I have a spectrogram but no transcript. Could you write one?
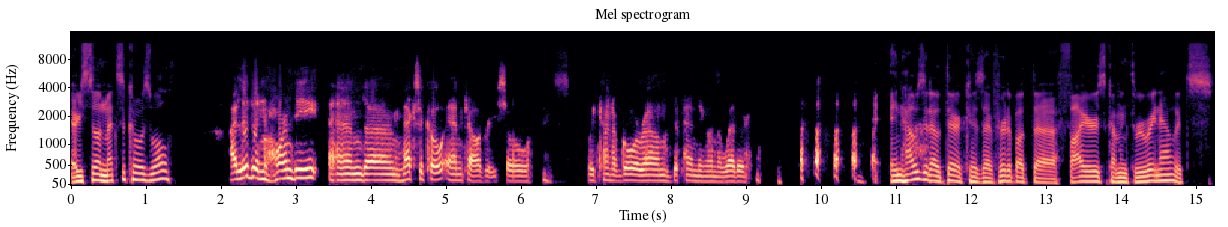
Are you still in Mexico as well? I live in Hornby and uh, Mexico and Calgary, so Nice. we kind of go around depending on the weather. And how's it out there? Because I've heard about the fires coming through right now. It's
